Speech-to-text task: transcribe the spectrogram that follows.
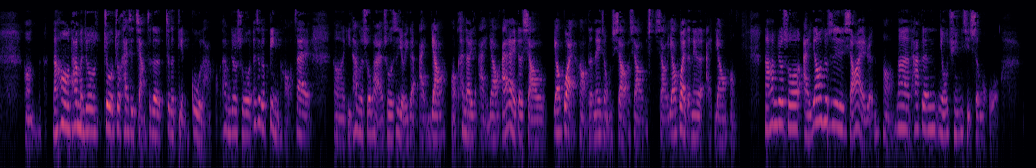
哦，然后他们就就就开始讲这个这个典故啦。他们就说，哎，这个病哈，在呃以他们的说法来说，是有一个矮妖哦，看到一个矮妖，矮矮的小妖怪哈的那种小小小妖怪的那个矮妖哈。然后他们就说，矮妖就是小矮人哦。那他跟牛群一起生活，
